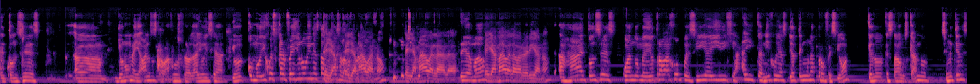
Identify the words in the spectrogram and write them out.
entonces, Ah, yo no me llamaban esos trabajos, la verdad, yo decía, yo, como dijo Scarface, yo no vine a Estados te Unidos a Te llamaba, ¿no? Te llamaba la, la ¿Te, llamaba? te llamaba la barbería, ¿no? Ajá, entonces, cuando me dio trabajo, pues sí, ahí dije, ay, canijo, ya, ya tengo una profesión, que es lo que estaba buscando, ¿sí me entiendes?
